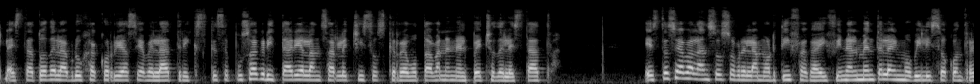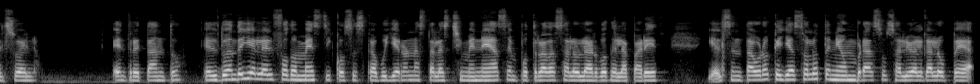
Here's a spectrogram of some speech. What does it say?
La estatua de la bruja corrió hacia Bellatrix, que se puso a gritar y a lanzarle hechizos que rebotaban en el pecho de la estatua. Esta se abalanzó sobre la mortífaga y finalmente la inmovilizó contra el suelo. Entretanto, el duende y el elfo doméstico se escabulleron hasta las chimeneas empotradas a lo largo de la pared, y el centauro que ya solo tenía un brazo salió al galope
